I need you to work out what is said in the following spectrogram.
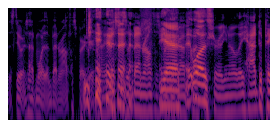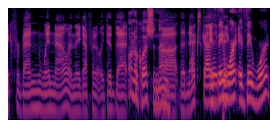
The Steelers had more than Ben Roethlisberger. I mean, this was a Ben Roethlisberger Yeah, draft. it was. for sure. You know, they had to pick for Ben, win now, and they definitely did that. Oh no question. No. Uh, the next guy if they picked- weren't if they weren't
